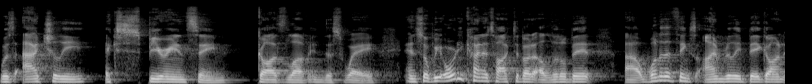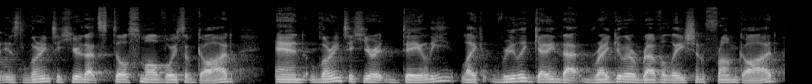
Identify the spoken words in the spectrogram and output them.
was actually experiencing God's love in this way. And so we already kind of talked about it a little bit. Uh, one of the things I'm really big on is learning to hear that still small voice of God and learning to hear it daily, like really getting that regular revelation from God.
